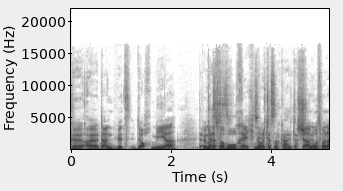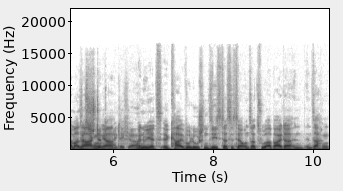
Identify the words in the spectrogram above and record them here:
äh, äh, dann wird's doch mehr, wenn man das, Das- mal hochrechnet. so habe ich das noch gar nicht. Das Ja, stimmt. muss man aber sagen, ja, ja. wenn du jetzt äh, K-Evolution siehst, das ist ja unser Zuarbeiter in, in Sachen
